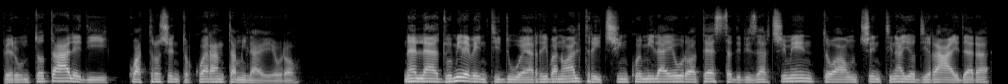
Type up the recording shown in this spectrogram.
per un totale di 440.000 euro. Nel 2022 arrivano altri 5.000 euro a testa di risarcimento a un centinaio di rider,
